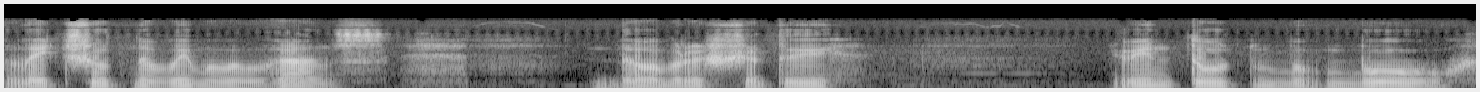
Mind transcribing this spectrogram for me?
ледь чутно вимовив Ганс. Добре, що ти. Він тут був.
